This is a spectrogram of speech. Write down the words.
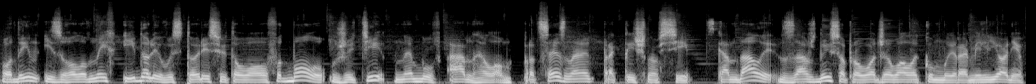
Один із головних ідолів в історії світового футболу у житті не був ангелом. Про це знають практично всі. Скандали завжди супроводжували кумира мільйонів.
